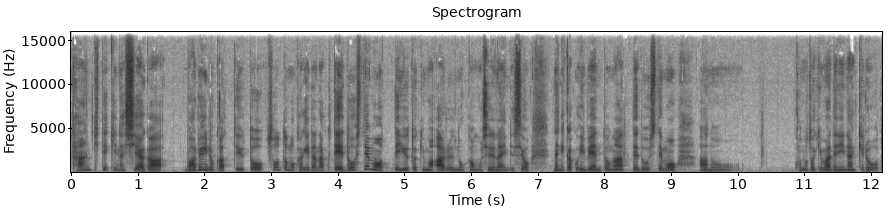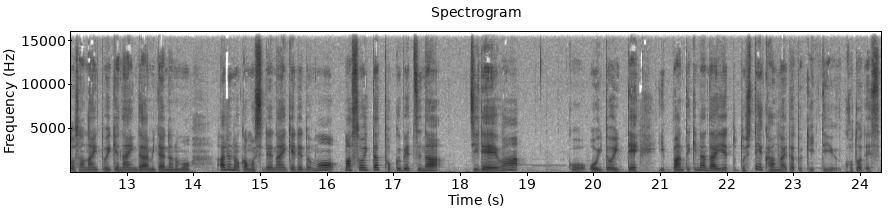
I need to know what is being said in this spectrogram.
短期的な視野が悪いのかっていうとそうとも限らなくてどうしてもっていう時もあるのかもしれないんですよ。何かこうイベントがあってどうしてもあのこの時までに何キロ落とさないといけないんだみたいなのもあるのかもしれないけれども、まあ、そういった特別な事例はこう置いといて一般的なダイエットとして考えた時っていうことです。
